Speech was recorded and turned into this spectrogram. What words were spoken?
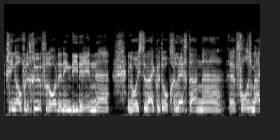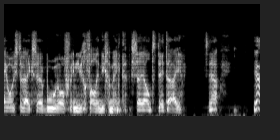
ging over de geurverordening die er in, uh, in Oosterwijk werd opgelegd aan uh, volgens mij Oosterwijkse boeren, of in ieder geval in die gemeente. Saillant detail. Ja. Ja,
